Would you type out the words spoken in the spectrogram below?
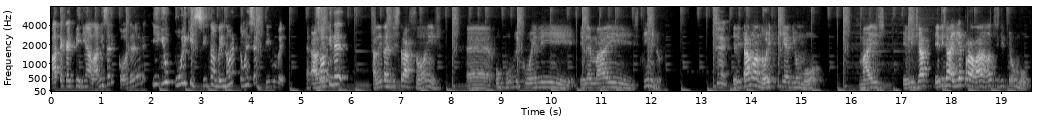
bate a caipirinha lá, misericórdia. E, e o público em si também não é tão receptivo, velho. É, Só que... Ne... Além das distrações, é, o público, ele, ele é mais tímido. É. Ele tá numa noite que é de humor, mas ele já, ele já ia para lá antes de ter humor.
